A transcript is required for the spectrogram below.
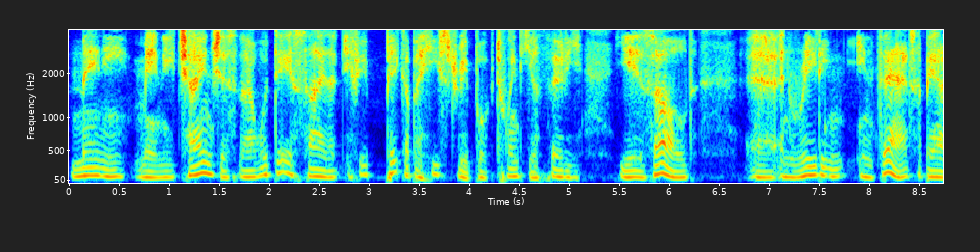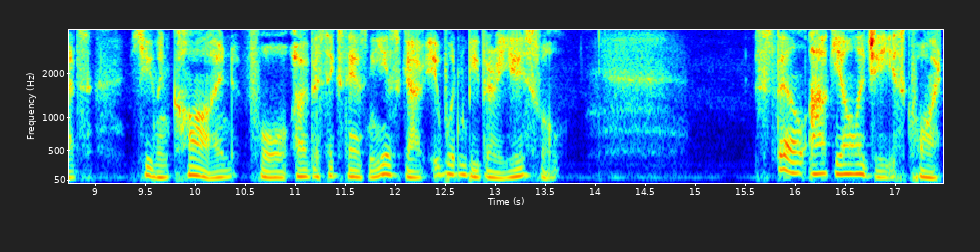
many, many changes that I would dare say that if you pick up a history book 20 or 30 years old uh, and reading in that about humankind for over 6,000 years ago, it wouldn't be very useful. Still, archaeology is quite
